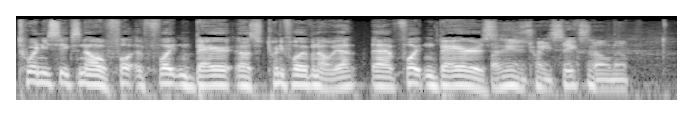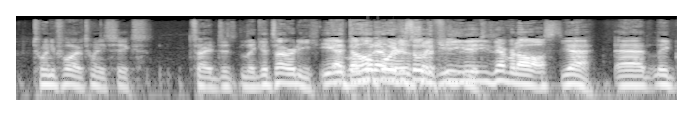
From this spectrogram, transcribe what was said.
26 now fi- fighting bear, uh, 25 now, yeah, uh, fighting bears, I think he's 26 now. now. 25, 26. Sorry, just, like it's already Yeah, the whole point is like he's, he's never lost. Yeah, uh, like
